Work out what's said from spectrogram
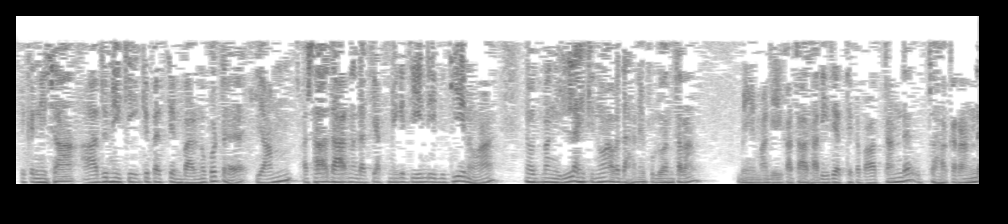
ඒක නිසා ආධුනිකයෙක් පැත්තෙන් බලනකොට යම් අසාධාරණ ගතියක් මේකේ තියෙන ඉඩ තියෙනවා. නමුත් මම ඉල්ලා හිටිනවා අවධානය පුළුවන් තරම් මේ මගේ කතා ශරීරයත් එක්ක පවත්වන්න උත්සාහකරනද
